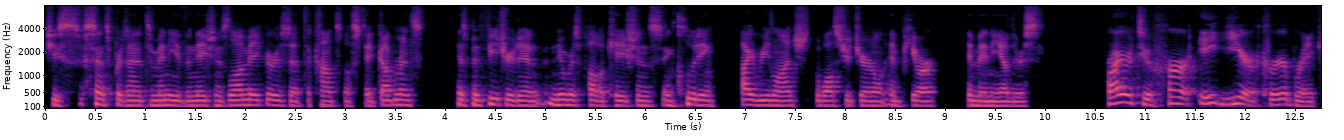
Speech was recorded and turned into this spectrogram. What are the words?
She's since presented to many of the nation's lawmakers at the Council of State Governments, has been featured in numerous publications, including iRelaunch, the Wall Street Journal, NPR, and many others. Prior to her eight year career break,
